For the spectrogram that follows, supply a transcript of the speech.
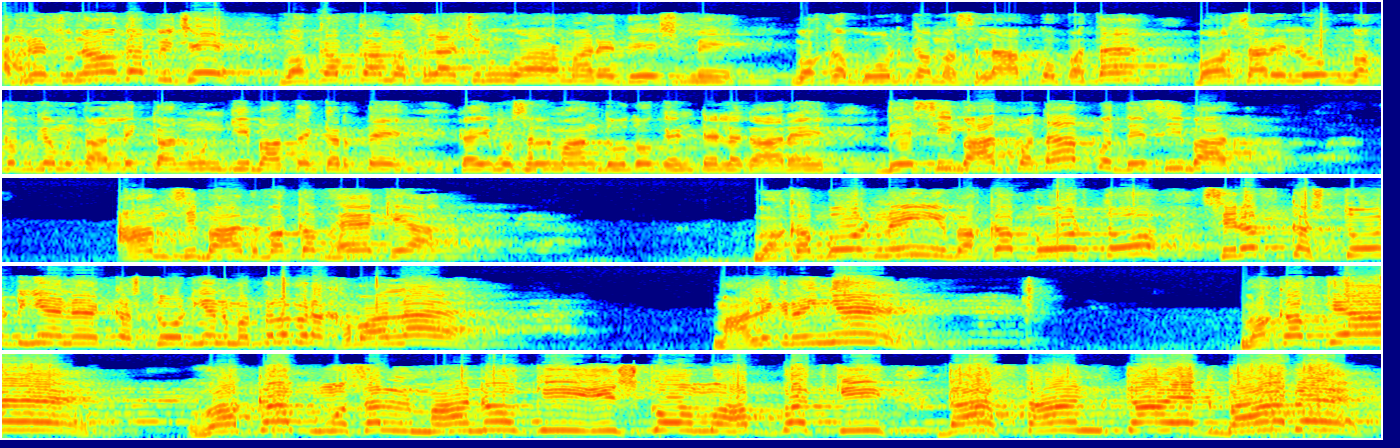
آپ نے سنا ہوگا پیچھے وقف کا مسئلہ شروع ہوا ہمارے دیش میں، وقف بورڈ کا مسئلہ۔ آپ کو پتا ہے، بہت سارے لوگ وقف کے متعلق قانون کی باتیں کرتے ہیں کئی مسلمان دو دو گھنٹے لگا رہے ہیں۔ دیسی بات پتا ہے آپ کو؟ دیسی بات۔ عام سی بات وقف ہے کیا؟ وقف بورڈ نہیں، وقف بورڈ تو صرف کسٹوڈین ہے۔ کسٹوڈین مطلب رکھوالا ہے۔ مالک نہیں ہے۔ وقف کیا ہے؟ وقف مسلمانوں کی عشق و محبت کی داستان کا ایک باب ہے۔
